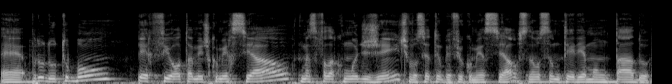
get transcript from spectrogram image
É, produto bom, perfil altamente comercial, começa a falar com um monte de gente, você tem um perfil comercial, senão você não teria montado,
